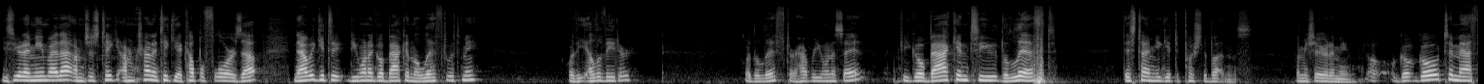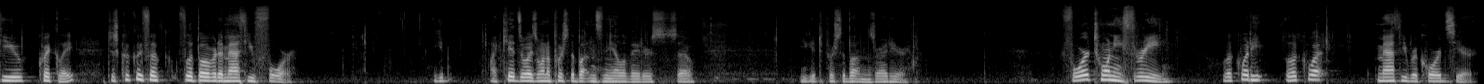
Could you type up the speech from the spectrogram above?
You see what I mean by that? I'm just taking, I'm trying to take you a couple floors up. Now we get to, do you want to go back in the lift with me? Or the elevator? Or the lift, or however you want to say it? If you go back into the lift, this time you get to push the buttons. Let me show you what I mean. Oh, go, go to Matthew quickly. Just quickly flip, flip over to Matthew 4. Can, my kids always want to push the buttons in the elevators, so you get to push the buttons right here. 423. Look what he look what Matthew records here.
